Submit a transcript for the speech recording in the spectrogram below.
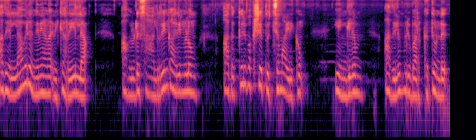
അതെല്ലാവരും എങ്ങനെയാണ് എനിക്കറിയില്ല. അവരുടെ സാലറിയും കാര്യങ്ങളും അതൊക്കെ ഒരു പക്ഷേ തുച്ഛമായിരിക്കും. എങ്കിലും അതിലും ഒരു ബർക്കത്തുണ്ട്.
